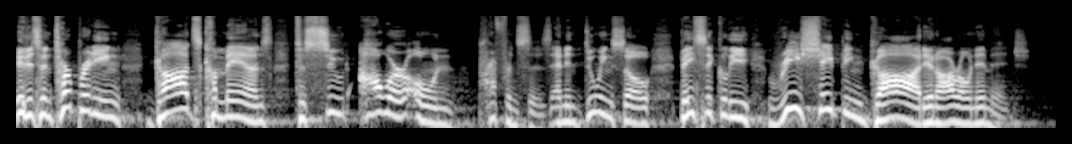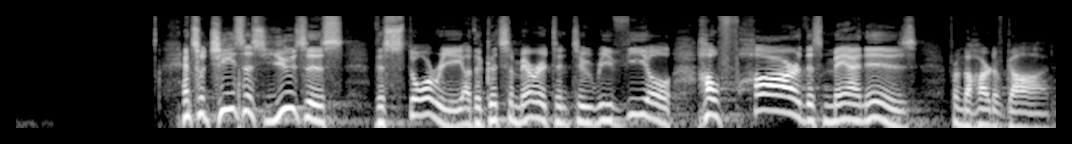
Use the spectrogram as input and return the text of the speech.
It is interpreting God's commands to suit our own preferences, and in doing so, basically reshaping God in our own image. And so Jesus uses the story of the Good Samaritan to reveal how far this man is from the heart of God.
